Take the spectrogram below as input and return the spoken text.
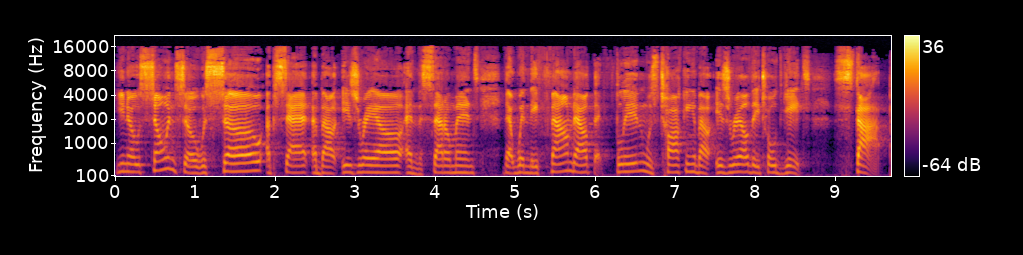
you know, so and so was so upset about Israel and the settlements that when they found out that Flynn was talking about Israel, they told Gates, stop.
